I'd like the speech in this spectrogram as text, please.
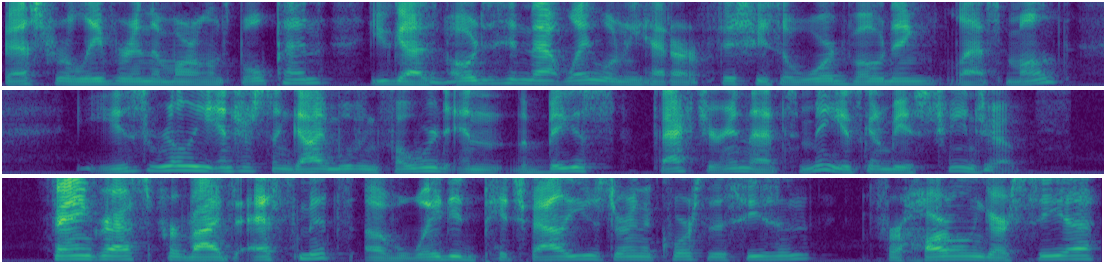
best reliever in the Marlins bullpen. You guys voted him that way when we had our Fishies Award voting last month he's a really interesting guy moving forward, and the biggest factor in that to me is going to be his changeup. Fangraphs provides estimates of weighted pitch values during the course of the season. For Jarlin Garcia,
